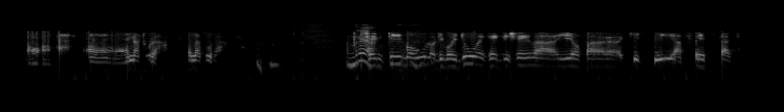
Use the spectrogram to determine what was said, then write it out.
è, è, naturale, è naturale. Uh-huh. Andrea... Sentivo uno di voi due che diceva io fa chi qui affetta, chi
